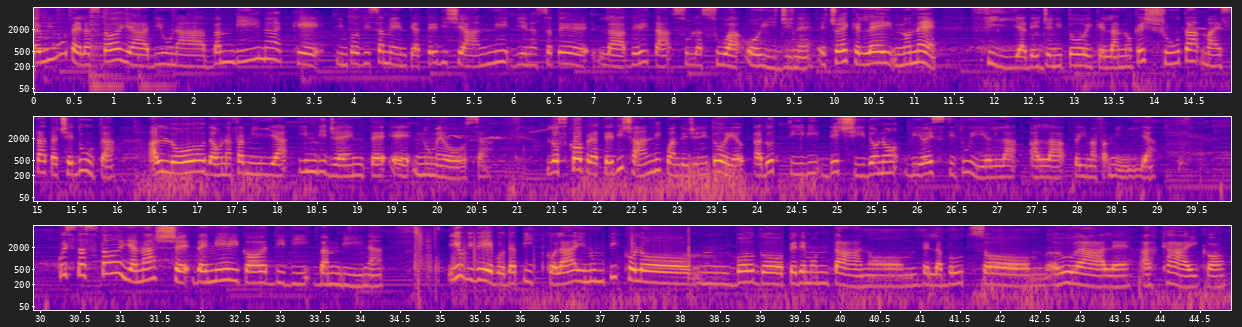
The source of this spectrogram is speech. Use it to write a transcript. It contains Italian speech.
L'arminuta è la storia di una bambina che improvvisamente a 13 anni viene a sapere la verità sulla sua origine, e cioè che lei non è figlia dei genitori che l'hanno cresciuta, ma è stata ceduta a loro da una famiglia indigente e numerosa. Lo scopre a 13 anni quando i genitori adottivi decidono di restituirla alla prima famiglia. Questa storia nasce dai miei ricordi di bambina. Io vivevo da piccola in un piccolo mh, mm, borgo pedemontano dell'Abruzzo mm, rurale, arcaico,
